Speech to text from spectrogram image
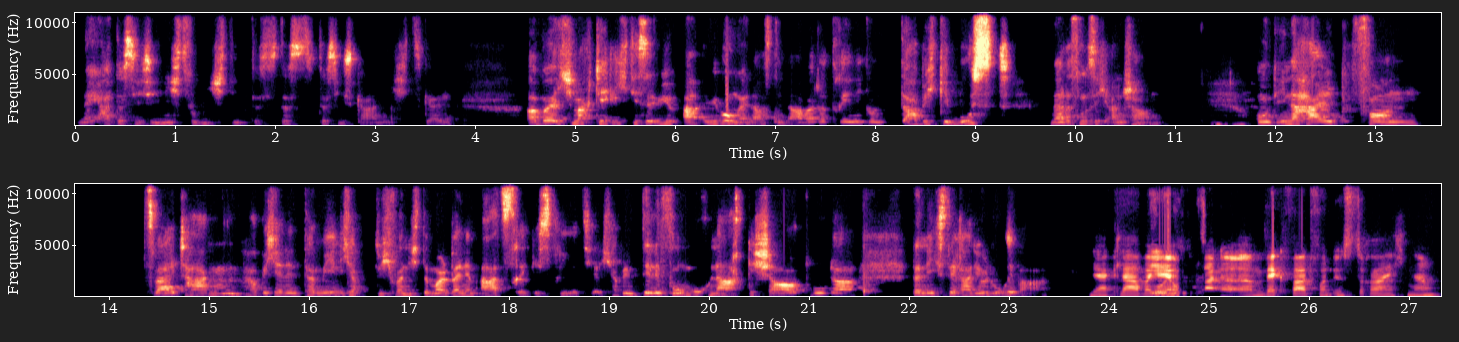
naja, das ist eh nicht so wichtig, das, das, das ist gar nichts. Gell? Aber ich mache täglich diese äh, Übungen aus dem Avatar-Training und da habe ich gewusst, na, das muss ich anschauen. Mhm. Und innerhalb von zwei Tagen habe ich einen Termin. Ich, hab, ich war nicht einmal bei einem Arzt registriert hier. Ich habe im Telefonbuch nachgeschaut, wo da der nächste Radiologe war. Ja, klar, weil ihr ja auch so lange ähm, weg wart von Österreich, ne?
